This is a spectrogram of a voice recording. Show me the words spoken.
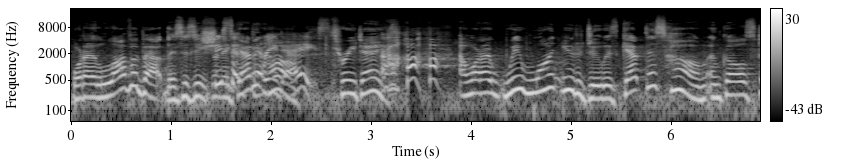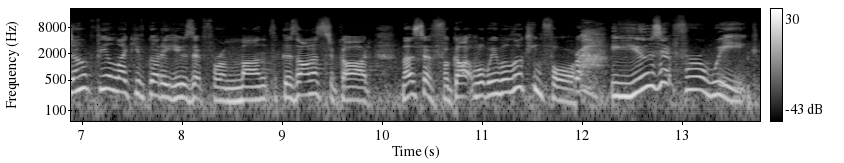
What I love about this is you're going to get it three home. days. Three days. and what I, we want you to do is get this home, and girls, don't feel like you've got to use it for a month, because honest to God, must have forgotten what we were looking for. use it for a week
